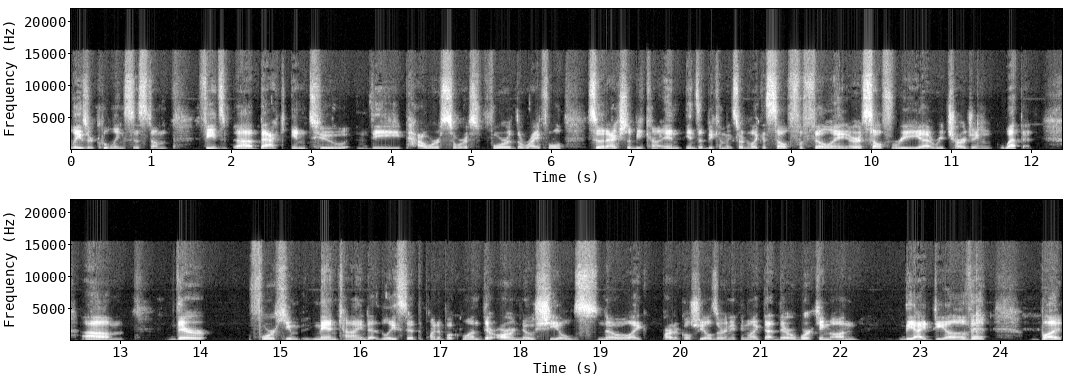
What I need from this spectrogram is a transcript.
laser cooling system feeds uh, back into the power source for the rifle. So it actually become in, ends up becoming sort of like a self-fulfilling or a self re uh, recharging weapon. Um, there for hum- mankind at least at the point of book one there are no shields no like particle shields or anything like that. They're working on the idea of it but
